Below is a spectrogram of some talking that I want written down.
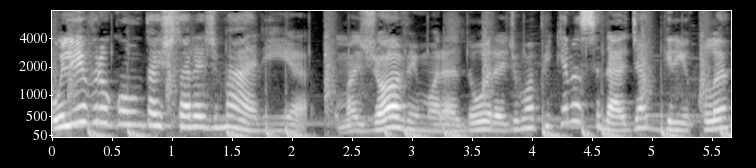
o livro conta a história de Maria, uma jovem moradora de uma pequena cidade agrícola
